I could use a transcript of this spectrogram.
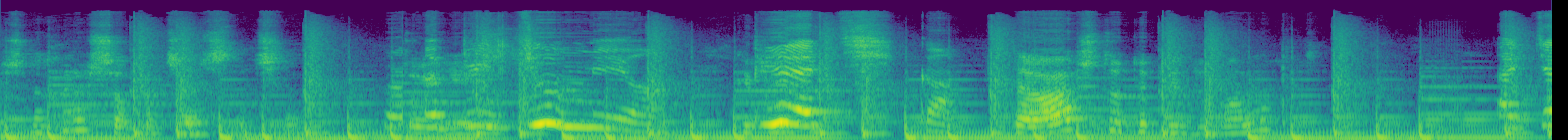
нужно. Хорошо, поджарь сначала. Что Это есть? безумие. Ты Печка. Да, что ты придумала? Это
